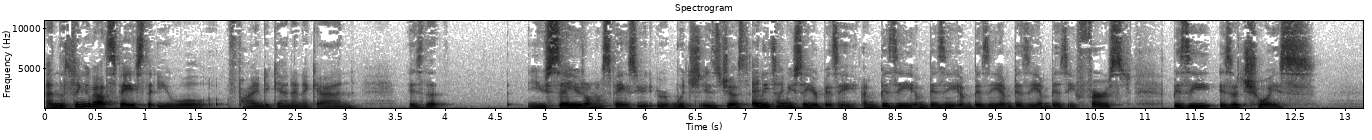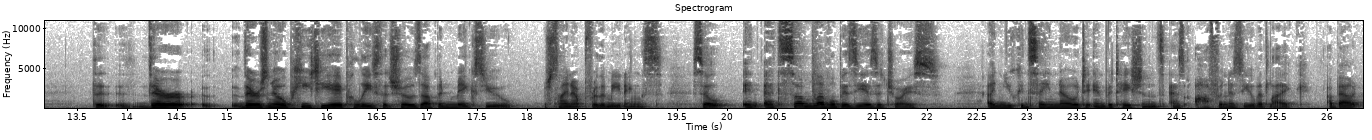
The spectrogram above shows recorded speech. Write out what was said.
And the thing about space that you will find again and again is that you say you don't have space, which is just anytime you say you're busy. I'm busy, I'm busy, I'm busy, I'm busy, I'm busy. First, busy is a choice the, there there's no PTA police that shows up and makes you sign up for the meetings. So in, at some level, busy is a choice, and you can say no to invitations as often as you would like about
